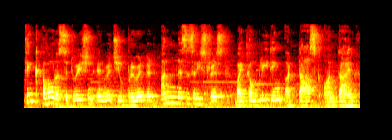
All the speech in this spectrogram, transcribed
Think about a situation in which you prevented unnecessary stress by completing a task on time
